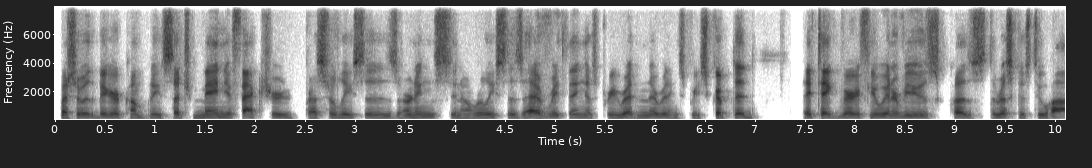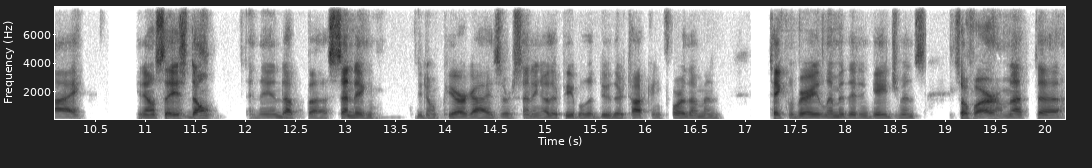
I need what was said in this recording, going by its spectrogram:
especially with bigger companies, such manufactured press releases, earnings, you know, releases, everything is pre-written, everything's pre-scripted. They take very few interviews because the risk is too high. You know, so they just don't. And they end up uh, sending, you know, PR guys or sending other people to do their talking for them and take very limited engagements. So far, I'm not uh,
